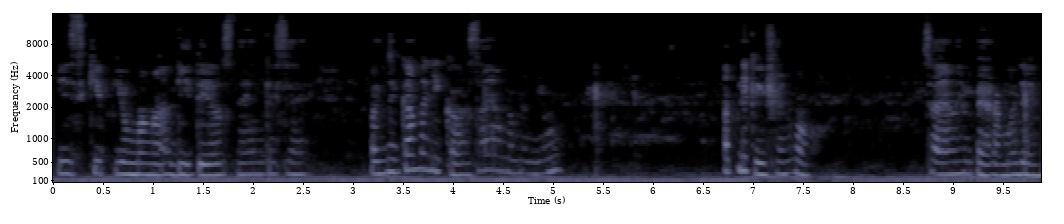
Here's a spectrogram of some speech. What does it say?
i-skip yung mga details na yan kasi pag nagkamali ka, sayang naman yung application mo. Sayang yung pera mo din.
